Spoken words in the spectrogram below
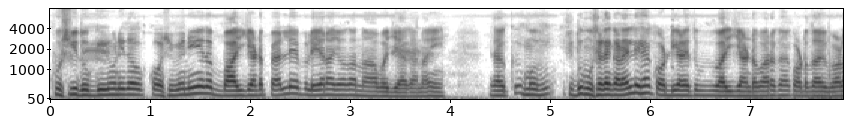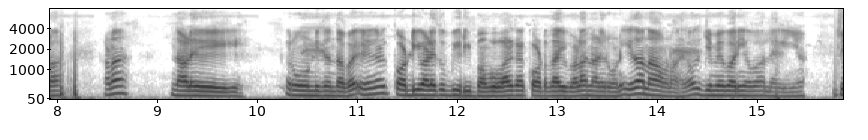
ਖੁਸ਼ੀ ਦੁੱਗੀ ਹੋਣੀ ਤਾਂ ਕੁਝ ਵੀ ਨਹੀਂ, ਇਹ ਤਾਂ ਬਾਜੀ ਜੰਡ ਪਹਿਲੇ ਪਲੇਅਰਾਂ 'ਚ ਉਹਦਾ ਨਾਂ ਵੱਜਿਆ ਕਰਨਾ ਸੀ। ਜਿਹਦਾ ਸਿੱਧੂ ਮੂਸੇ ਵਾਲੇ ਗਾਣੇ ਨੀ ਲਿਖਿਆ ਕੋਡੀ ਵਾਲੇ ਤੂੰ ਬਾਜੀ ਜੰਡ ਵਰਗਾ ਕੁੱਟਦਾ ਵੀ ਵਾਲਾ, ਹਨਾ? ਨਾਲੇ ਰੋਣ ਨਹੀਂ ਦਿੰਦਾ ਬਈ ਇਹ ਕੌਡੀ ਵਾਲੇ ਤੂੰ ਬੀਰੀ ਬੰਬ ਵਰਗਾ ਕੁੱਟਦਾ ਵੀ ਵਾਲਾ, ਨਾਲੇ ਰੋਣ। ਇਹਦਾ ਨਾਂ ਆਉਣਾ ਹੈ ਉਹ ਜ਼ਿੰਮੇਵਾਰੀਆਂ ਬਾਹਰ ਲੈ ਗਈਆਂ। ਚ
